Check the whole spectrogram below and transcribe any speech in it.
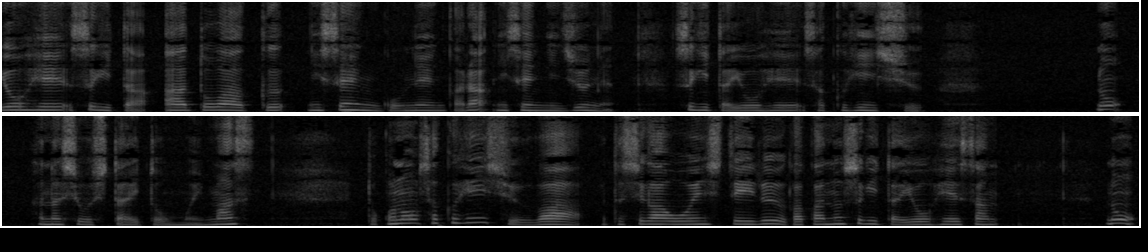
傭兵杉田アートワーク2005年から2020年杉田傭兵作品集の話をしたいと思います。とこの作品集は私が応援している画家の杉田洋平さんの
